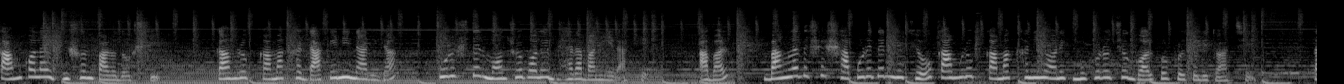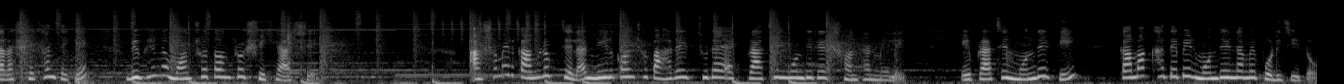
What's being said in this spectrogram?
কামকলায় ভীষণ পারদর্শী। কামরূপ কামাখ্যার ডাকিনী নারীরা পুরুষদের মন্ত্র বলে ভেড়া বানিয়ে রাখে। আবার বাংলাদেশের সাপুরেদের মুখেও কামরূপ কামাখ্যা নিয়ে অনেক মুখরোচক গল্প প্রচলিত আছে। তারা সেখান থেকে বিভিন্ন মন্ত্রতন্ত্র শিখে আসে। আসামের কামরূপ জেলার নীলকণ্ঠ পাহাড়ের চূড়ায় এক প্রাচীন মন্দিরের সন্ধান মেলে। এই প্রাচীন মন্দিরটি কামাখ্যা দেবীর মন্দির নামে পরিচিত।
